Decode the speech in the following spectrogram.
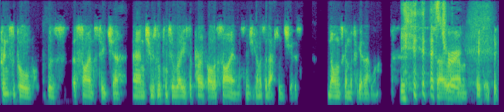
principal was a science teacher and she was looking to raise the profile of science. And she kind of said afterwards, she goes, no one's going to forget that one. Yeah, that's so, true. Um, it, it,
